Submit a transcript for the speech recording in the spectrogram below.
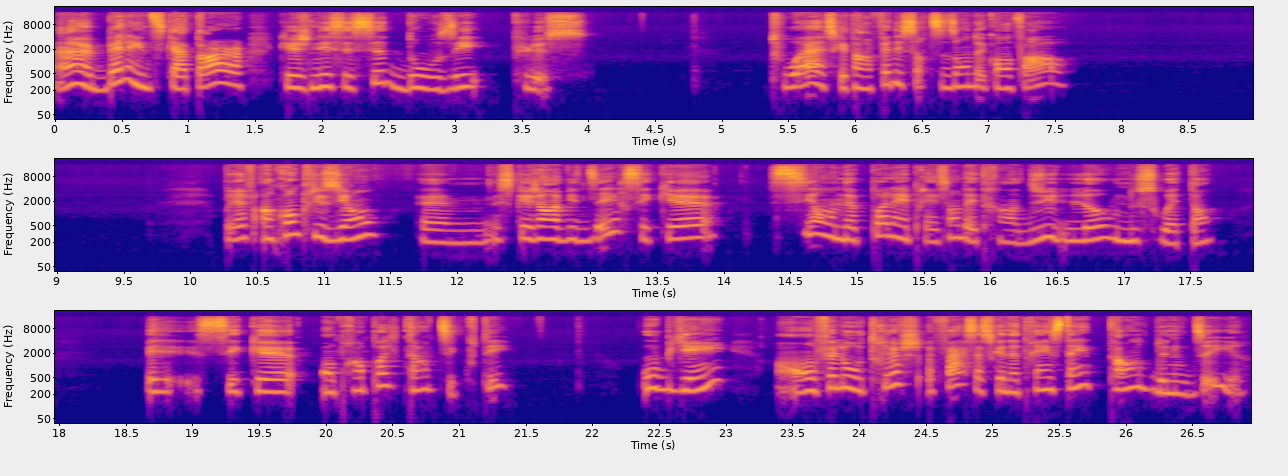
hein, un bel indicateur que je nécessite d'oser plus. Toi, est-ce que tu en fais des sorties de de confort? Bref, en conclusion, euh, ce que j'ai envie de dire, c'est que si on n'a pas l'impression d'être rendu là où nous souhaitons, c'est que on prend pas le temps de s'écouter. Ou bien, on fait l'autruche face à ce que notre instinct tente de nous dire.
